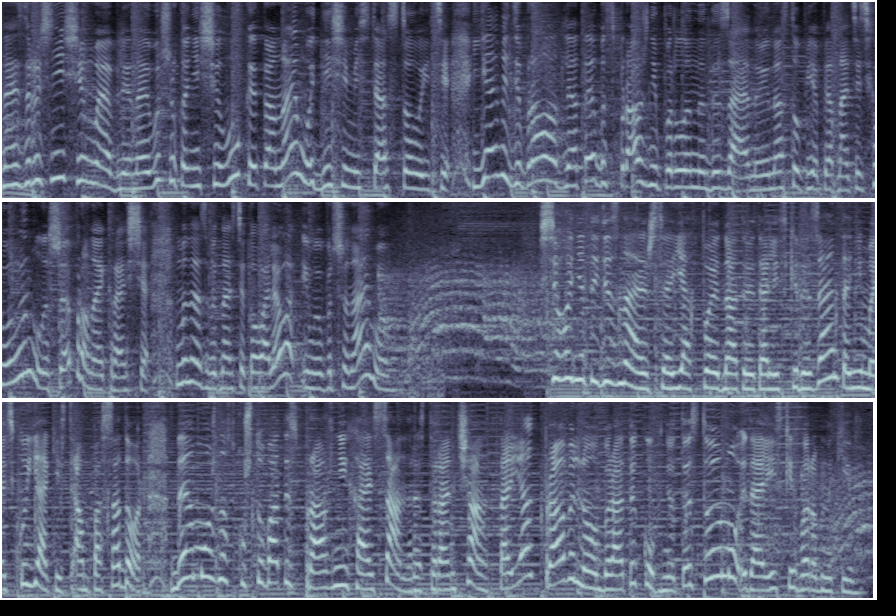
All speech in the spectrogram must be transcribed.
Найзручніші меблі, найвишуканіші луки та наймодніші місця столиці. Я відібрала для тебе справжні перлини дизайну. І наступні 15 хвилин лише про найкраще. Мене звуть Настя Ковальова, і ми починаємо. Сьогодні ти дізнаєшся, як поєднати італійський дизайн та німецьку якість ампасадор, де можна скуштувати справжній хайсан, ресторан Чанг та як правильно обирати кухню. Тестуємо італійських виробників.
